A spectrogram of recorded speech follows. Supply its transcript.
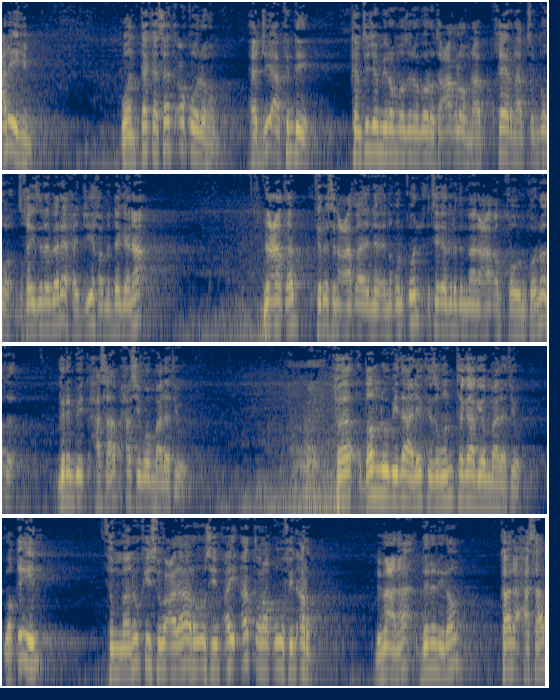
ዓለይህም ወንተከሰት ዕቁልሁም ሕጂ ኣብ ክንዲ ከምቲ ጀሚሮሞ ዝነበሩ ተዓቕሎም ናብ ር ናብ ፅቡቕ ዝኸይ ዝነበረ ሕጂ ከም እንደገና ንዓቐብ እቲ ርእሲ ንቁልቁል እቲ እግሪ ድማ ንዓቐብ ክኸውን ከሎ ግርንቢጥ ሓሳብ ሓሲቦም ማለት እዩ فضلوا بذلك ون تقاقيهم مالتيو. وقيل ثم نكسوا على رؤوسهم أي أطرقوا في الأرض. بمعنى ذنن لهم كال حسب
